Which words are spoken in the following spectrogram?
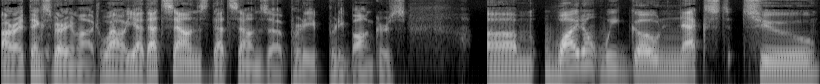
All right. Thanks very much. Wow. Yeah, that sounds that sounds uh, pretty pretty bonkers. Um, why don't we go next to?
